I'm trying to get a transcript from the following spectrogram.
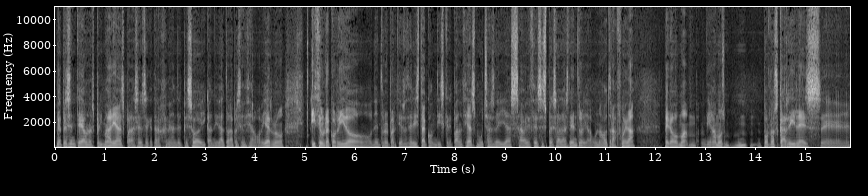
Me presenté a unas primarias para ser secretario general del PSOE y candidato a la presidencia del gobierno. Hice un recorrido dentro del Partido Socialista con discrepancias, muchas de ellas a veces expresadas dentro y alguna otra fuera, pero digamos por los carriles, eh,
